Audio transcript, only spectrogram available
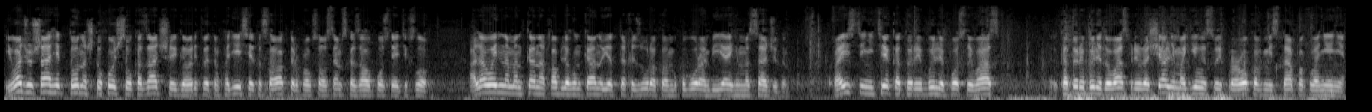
И Ваджу Шахид, то, на что хочется указать, что и говорит в этом хадисе, это слова, которые Пророк сказал после этих слов. Аля вайна манкана кабляхум кану яттахизура кубур амбияхим масаджидан. Поистине те, которые были после вас, которые были до вас, превращали могилы своих пророков в места поклонения.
